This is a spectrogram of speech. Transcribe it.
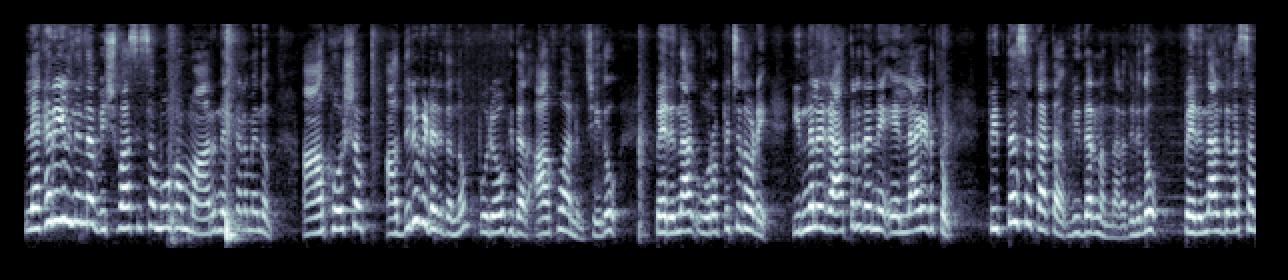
ലഹരിയിൽ നിന്ന് വിശ്വാസി സമൂഹം മാറി നിൽക്കണമെന്നും ആഘോഷം അതിരുവിടരുതെന്നും പുരോഹിതർ ആഹ്വാനം ചെയ്തു. പെരുന്നാൾ ഉറപ്പിച്ചതോടെ ഇന്നലെ രാത്രി തന്നെ എല്ലായിടത്തും ഫിത്തർ സക്കാത്ത് വിതരണം നടന്നിരുന്നു. പെരുന്നാൾ ദിവസം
